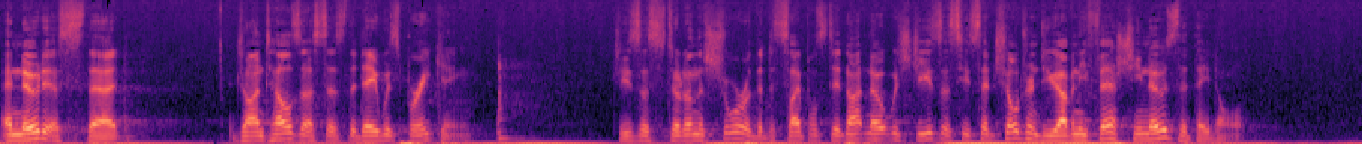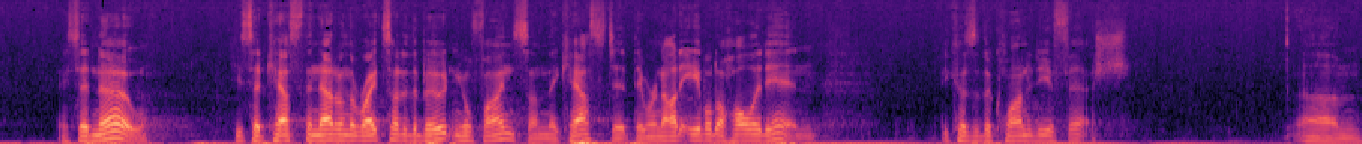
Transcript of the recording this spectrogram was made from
And notice that John tells us as the day was breaking, Jesus stood on the shore. The disciples did not know it was Jesus. He said, Children, do you have any fish? He knows that they don't. They said, No. He said, Cast the net on the right side of the boat and you'll find some. They cast it. They were not able to haul it in because of the quantity of fish. Um,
